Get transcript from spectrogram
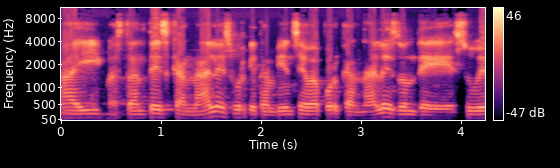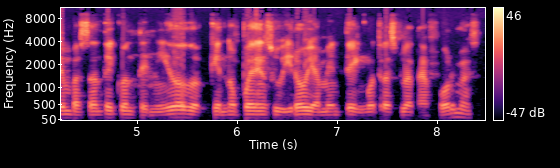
hay bastantes canales, porque también se va por canales donde suben bastante contenido que no pueden subir obviamente en otras plataformas.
